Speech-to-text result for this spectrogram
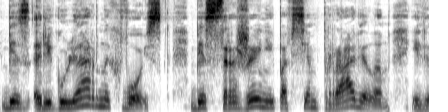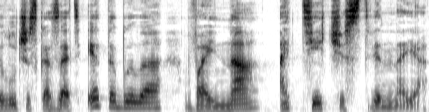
без регулярных войск, без сражений по всем правилам, или лучше сказать, это была война отечественная,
